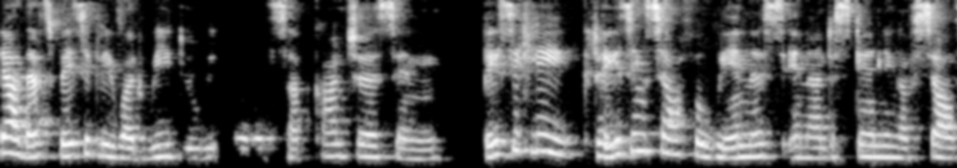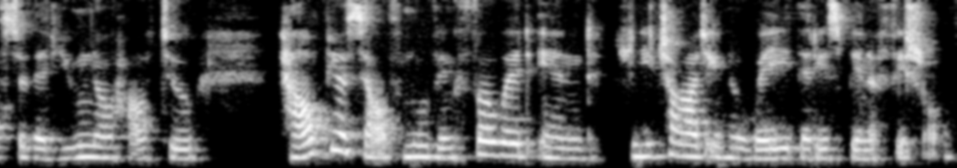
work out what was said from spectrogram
yeah, that's basically what we do. We do with subconscious and basically raising self awareness and understanding of self so that you know how to help yourself moving forward and recharge in a way that is beneficial.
